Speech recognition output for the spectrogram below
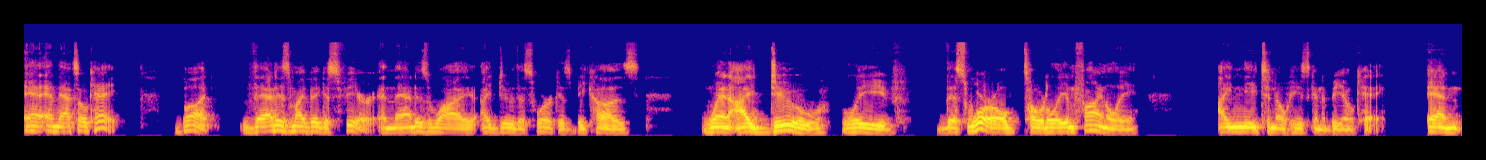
and, and that's okay. But that is my biggest fear, and that is why I do this work is because when I do leave this world totally and finally, I need to know he's going to be okay. And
